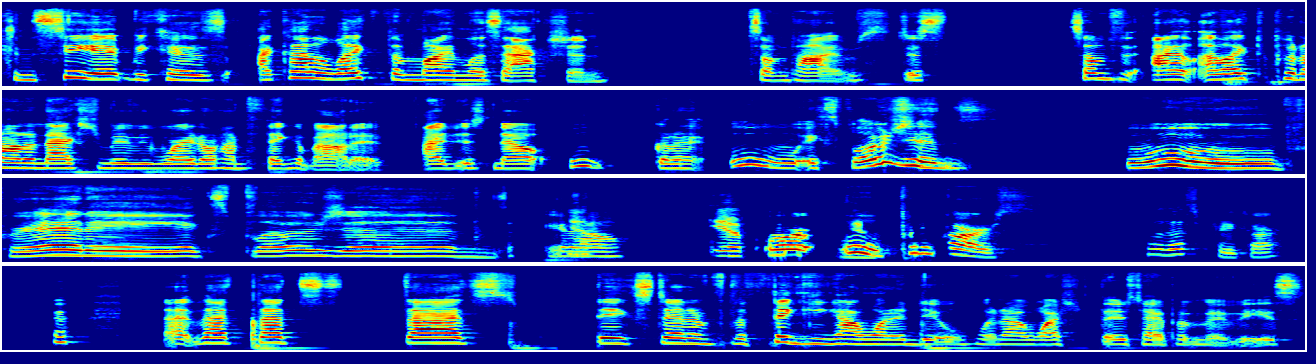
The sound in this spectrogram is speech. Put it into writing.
can see it because I kind of like the mindless action sometimes. Just something I, I like to put on an action movie where I don't have to think about it. I just know, ooh, gonna, ooh, explosions. Ooh, pretty explosions, you Yep. know? Yep. Or, Yep. ooh, pretty cars. Oh, that's a pretty car. that, that, that's, that's the extent of the thinking I want to do when I watch those type of movies.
